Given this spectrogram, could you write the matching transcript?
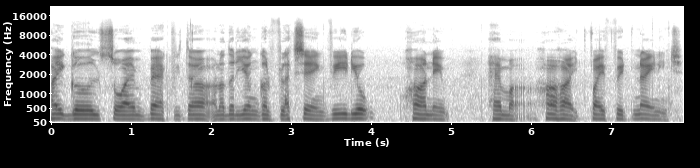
Hi girls, so I am back with uh, another young girl flexing video. Her name Hema. Her height 5 feet 9 inch.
